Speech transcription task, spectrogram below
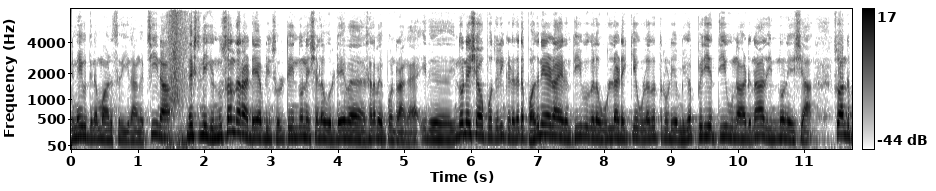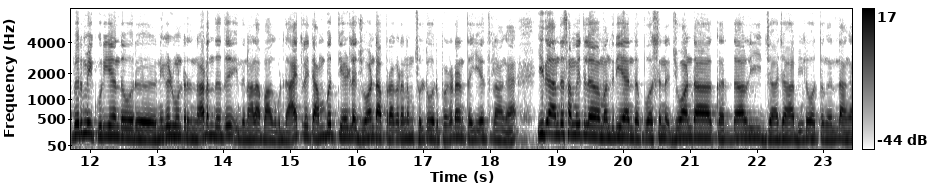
நினைவு தினமாக அனுசரிக்கிறாங்க. சீனா நெக்ஸ்ட் இன்னைக்கு நுசந்தரா டே அப்படின்னு சொல்லிட்டு இந்தோனேஷியாவில் ஒரு டேவை செலிப்ரேட் பண்ணுறாங்க இது இந்தோனேஷியாவை பொறுத்த வரைக்கும் கிட்டத்தட்ட பதினேழாயிரம் தீவுகளை உள்ளடக்கிய உலகத்தினுடைய மிகப்பெரிய தீவு நாடுனா அது இந்தோனேஷியா. ஸோ அந்த பெருமைக்குரிய அந்த ஒரு நிகழ்வுன்றது நடந்தது. இந்த நாளாக பார்க்கப்படுது ஆயிரத்தி தொள்ளாயிரத்தி ஐம்பத்தி ஏழில் ஜுவாண்டா பிரகடனம் சொல்லிட்டு ஒரு பிரகடனத்தை ஏற்றுனாங்க இது அந்த சமயத்தில் மந்திரியா இந்த பர்சன் ஜுவாண்டா கர்தாலி ஜாஜா அப்படின்ற ஒருத்தவங்க இருந்தாங்க.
